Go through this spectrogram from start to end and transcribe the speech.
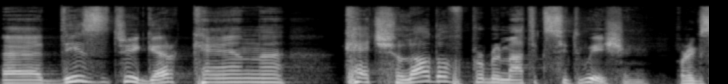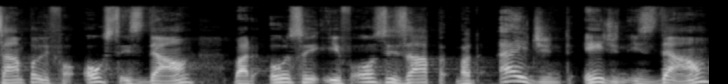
uh, this trigger can catch a lot of problematic situations. For example, if a host is down, but also if host is up, but agent, agent is down,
